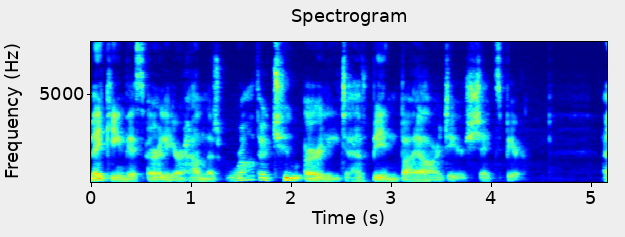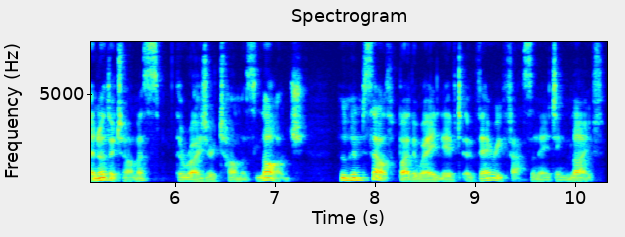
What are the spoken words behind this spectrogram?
making this earlier Hamlet rather too early to have been by our dear Shakespeare. Another Thomas, the writer Thomas Lodge, who himself, by the way, lived a very fascinating life,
